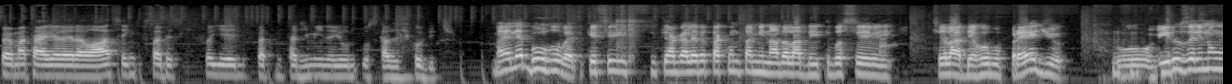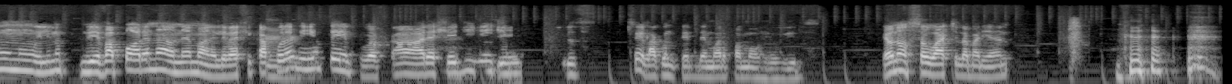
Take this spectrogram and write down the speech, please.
pra matar a galera lá sem saber se foi ele pra tentar diminuir os casos de Covid. Mas ele é burro, velho. Porque se, se a galera tá contaminada lá dentro e você, sei lá, derruba o prédio, o vírus ele não, não- ele não evapora, não, né, mano? Ele vai ficar por Uhum. ali um tempo. Vai ficar uma área cheia de gente. Vírus, Sei lá quanto tempo demora pra morrer o vírus. Eu não sou o Atila Mariano.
